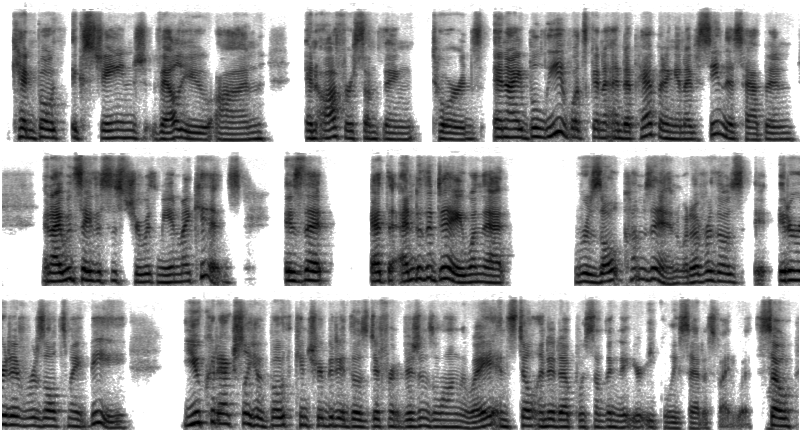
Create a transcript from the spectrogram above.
can both exchange value on and offer something towards. And I believe what's going to end up happening and I've seen this happen and I would say this is true with me and my kids, is that at the end of the day, when that result comes in, whatever those iterative results might be, you could actually have both contributed those different visions along the way and still ended up with something that you're equally satisfied with. So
